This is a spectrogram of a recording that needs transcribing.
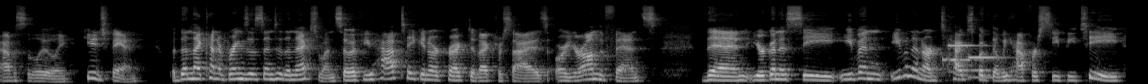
Absolutely, huge fan. But then that kind of brings us into the next one. So if you have taken our corrective exercise or you're on the fence, then you're going to see even even in our textbook that we have for CPT,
